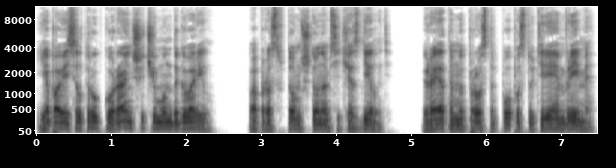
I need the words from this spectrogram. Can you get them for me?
Я повесил трубку раньше, чем он договорил. Вопрос в том, что нам сейчас делать. Вероятно, мы просто попусту теряем время.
